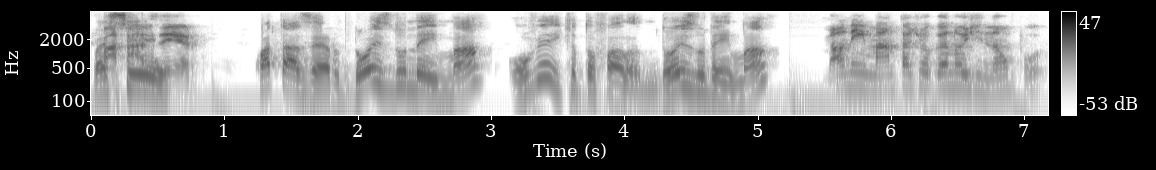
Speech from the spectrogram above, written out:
Vai 4 ser. 0. 4x0. Dois do Neymar. Ouve aí que eu tô falando. Dois do Neymar. Mas o Neymar não tá jogando hoje, não, pô.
